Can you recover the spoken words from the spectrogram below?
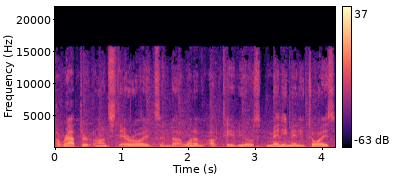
a Raptor on steroids and uh, one of Octavio's many, many toys.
